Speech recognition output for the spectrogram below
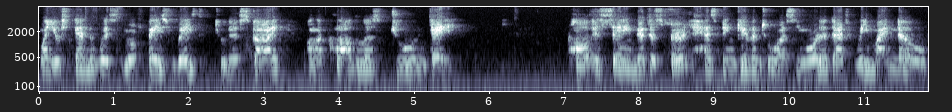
when you stand with your face raised to the sky on a cloudless June day. Paul is saying that the Spirit has been given to us in order that we might know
